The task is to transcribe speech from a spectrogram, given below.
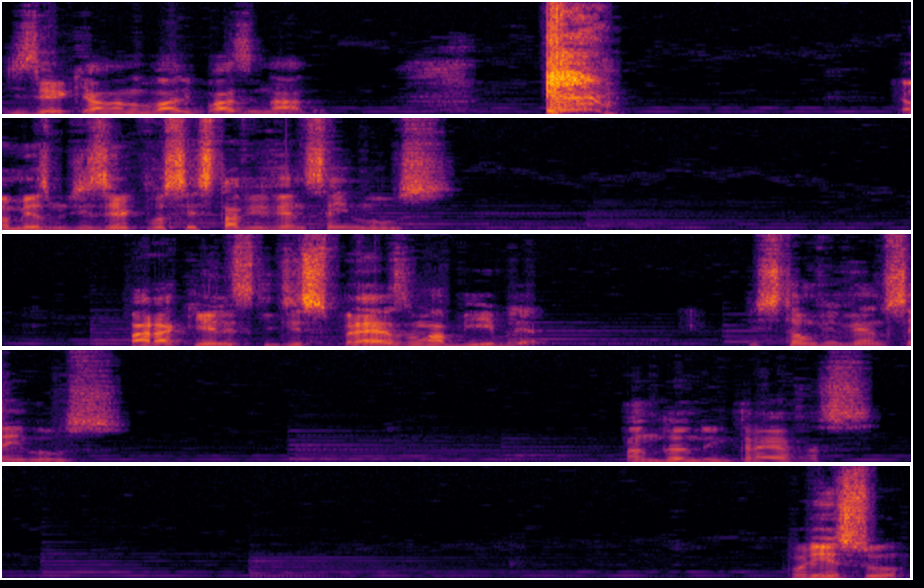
Dizer que ela não vale quase nada. É o mesmo dizer que você está vivendo sem luz. Para aqueles que desprezam a Bíblia, estão vivendo sem luz, andando em trevas. Por isso,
